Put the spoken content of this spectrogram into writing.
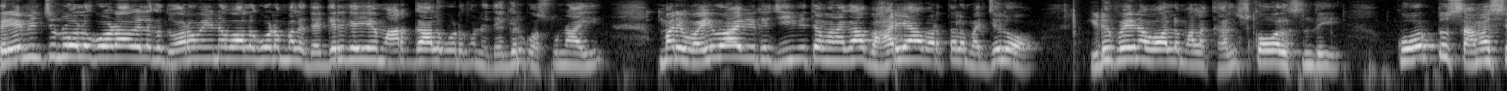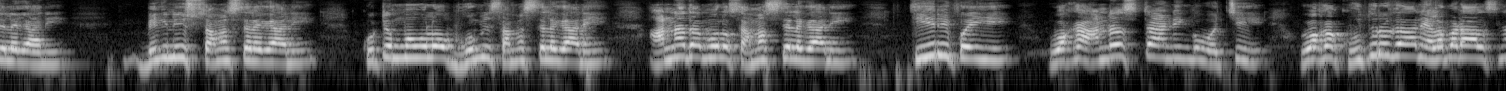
ప్రేమించిన వాళ్ళు కూడా వీళ్ళకి దూరమైన వాళ్ళు కూడా మళ్ళీ దగ్గరికి అయ్యే మార్గాలు కూడా కొన్ని దగ్గరికి వస్తున్నాయి. మరి వైవాహిక జీవితం అనగా భార్యాభర్తల మధ్యలో ఇడిపోయిన వాళ్ళు మళ్ళీ కలుసుకోవాల్సింది. కోర్టు సమస్యలు కానీ బిజినెస్ సమస్యలు కానీ కుటుంబంలో భూమి సమస్యలు కానీ అన్నదమ్ముల సమస్యలు కానీ తీరిపోయి ఒక అండర్స్టాండింగ్ వచ్చి ఒక కుదురుగా నిలబడాల్సిన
